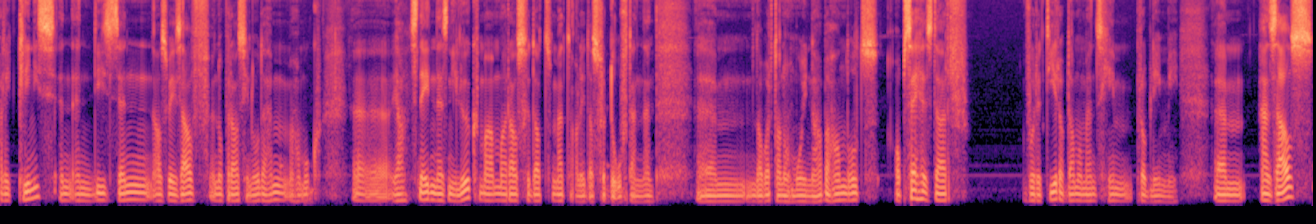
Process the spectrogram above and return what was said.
allee, klinisch. En in die zin, als wij zelf een operatie nodig hebben, we ook... Uh, ja, snijden is niet leuk, maar, maar als je dat met... Allee, dat is verdoofd en, en um, dat wordt dan nog mooi nabehandeld. Op zich is daar voor het dier op dat moment geen probleem mee. Um, en zelfs,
